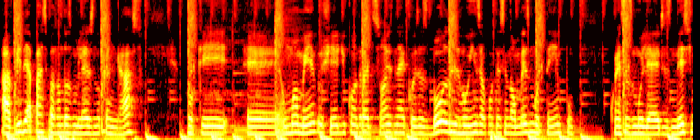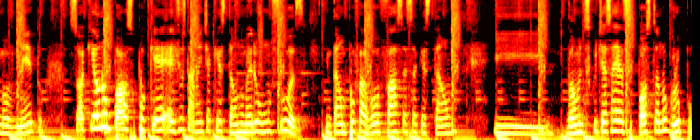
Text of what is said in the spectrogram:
a vida e a participação das mulheres no cangaço, porque é um momento cheio de contradições, né? Coisas boas e ruins acontecendo ao mesmo tempo com essas mulheres neste movimento. Só que eu não posso porque é justamente a questão número um suas. Então, por favor, faça essa questão e vamos discutir essa resposta no grupo.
